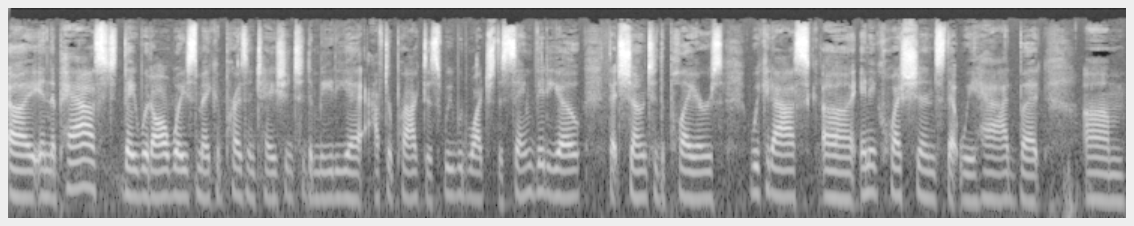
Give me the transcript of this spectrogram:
Uh, in the past, they would always make a presentation to the media after practice. We would watch the same video that's shown to the players. We could ask uh, any questions that we had, but um,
